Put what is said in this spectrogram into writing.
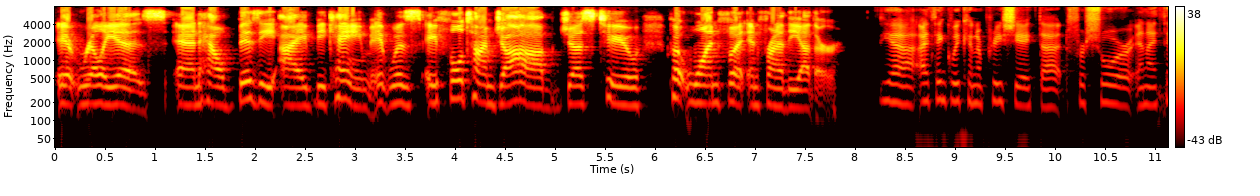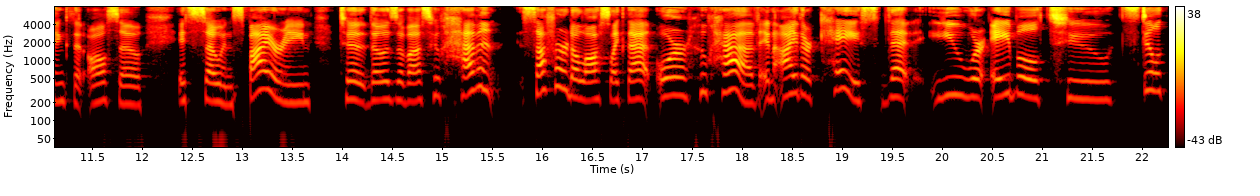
it really is and how busy i became it was a full-time job just to put one foot in front of the other yeah, I think we can appreciate that for sure. And I think that also it's so inspiring to those of us who haven't suffered a loss like that or who have in either case that you were able to still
